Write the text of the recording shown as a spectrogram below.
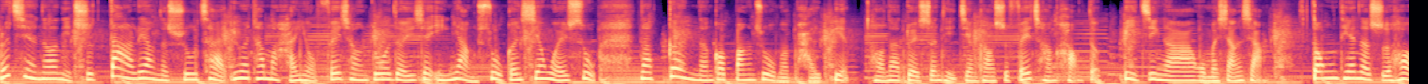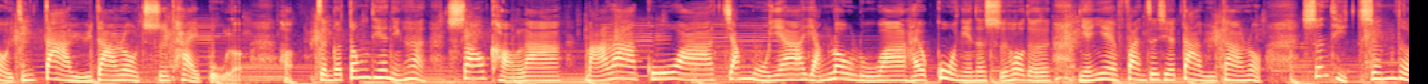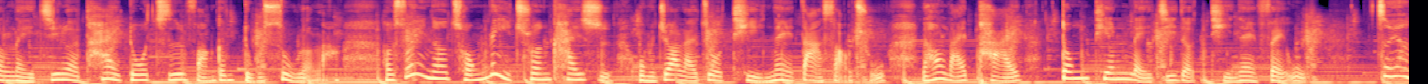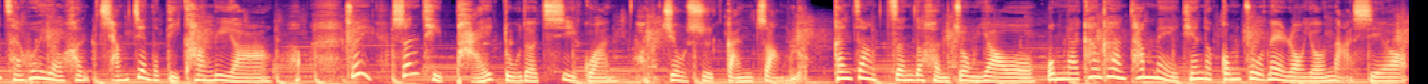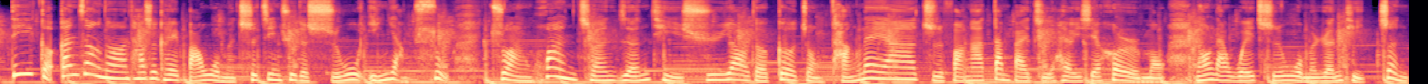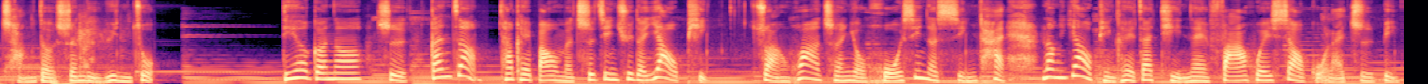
而且呢，你吃大量的蔬菜，因为它们含有非常多的一些营养素跟纤维素，那更能够帮助我们排便。好，那对身体健康是非常好的。毕竟啊，我们想想。冬天的时候已经大鱼大肉吃太补了，好，整个冬天你看烧烤啦、麻辣锅啊、姜母鸭、羊肉炉啊，还有过年的时候的年夜饭这些大鱼大肉，身体真的累积了太多脂肪跟毒素了啦。好，所以呢，从立春开始，我们就要来做体内大扫除，然后来来排冬天累积的体内废物。这样才会有很强健的抵抗力啊！所以身体排毒的器官，就是肝脏了。肝脏真的很重要哦。我们来看看它每天的工作内容有哪些哦。第一个，肝脏呢，它是可以把我们吃进去的食物营养素转换成人体需要的各种糖类啊、脂肪啊、蛋白质，还有一些荷尔蒙，然后来维持我们人体正常的生理运作。第二个呢，是肝脏，它可以把我们吃进去的药品。转化成有活性的形态，让药品可以在体内发挥效果来治病。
